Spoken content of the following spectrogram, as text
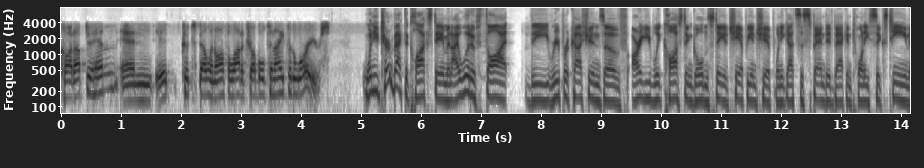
caught up to him, and it could spell an awful lot of trouble tonight for the Warriors. When you turn back the clock, Damon, I would have thought the repercussions of arguably costing Golden State a championship when he got suspended back in 2016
